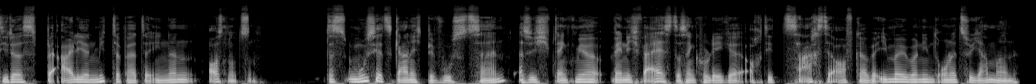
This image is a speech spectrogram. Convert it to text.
die das bei all ihren MitarbeiterInnen ausnutzen. Das muss jetzt gar nicht bewusst sein. Also ich denke mir, wenn ich weiß, dass ein Kollege auch die zachste Aufgabe immer übernimmt, ohne zu jammern,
